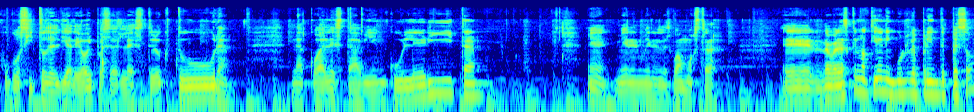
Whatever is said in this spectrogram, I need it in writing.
jugosito del día de hoy, pues es la estructura, la cual está bien culerita. Miren, miren, miren, les voy a mostrar. Eh, la verdad es que no tiene ningún reprint de peso.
